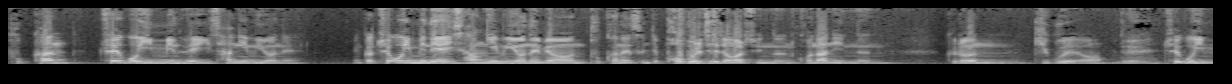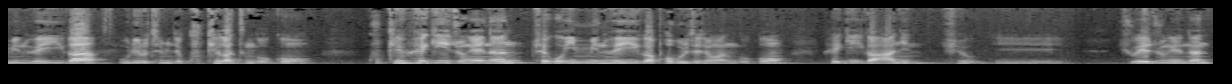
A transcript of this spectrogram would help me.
북한 최고인민회의 상임위원회. 그러니까 최고인민회의 상임위원회면 북한에서 이제 법을 제정할 수 있는 권한이 있는 그런 기구예요. 네. 최고인민회의가 우리로 치면 이제 국회 같은 거고 국회 회기 중에는 최고인민회의가 법을 제정하는 거고 회기가 아닌 휴, 이 휴회 중에는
